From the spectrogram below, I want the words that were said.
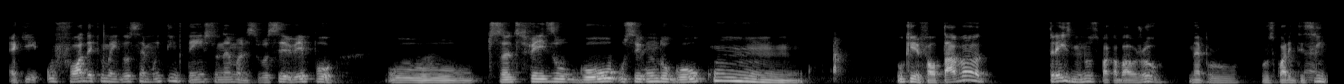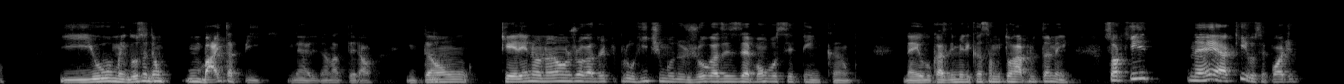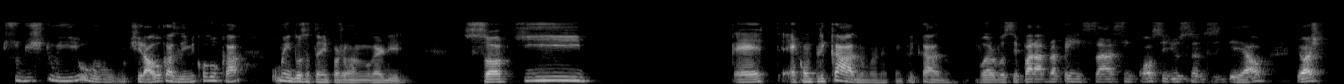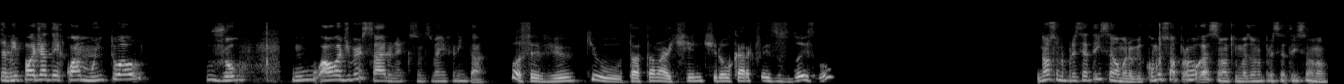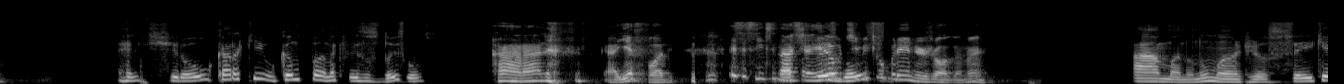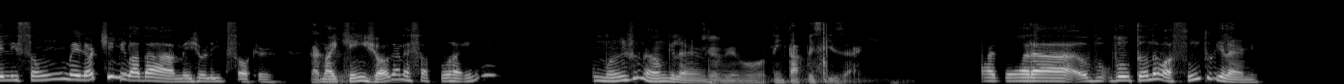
É que o foda é que o Mendonça é muito intenso, né, mano? Se você vê, pô, o Santos fez o gol, o segundo gol com. O quê? Faltava três minutos para acabar o jogo, né? Por, por os 45. É. E o Mendonça deu um, um, baita pique, né? Ali na lateral. Então, querendo ou não, é um jogador que pro ritmo do jogo, às vezes é bom você ter em campo. Né? E o Lucas Lima ele cansa muito rápido também. Só que, né, é aquilo, você pode substituir, o, tirar o Lucas Lima e colocar o Mendonça também para jogar no lugar dele. Só que é, é complicado, mano. É complicado. Agora você parar para pensar assim, qual seria o Santos ideal, eu acho que também pode adequar muito ao, ao jogo, ao adversário, né? Que o Santos vai enfrentar. Pô, você viu que o Tata Martino tirou o cara que fez os dois gols? Nossa, eu não prestei atenção, mano. Eu vi começou a prorrogação aqui, mas eu não prestei atenção, não. Ele tirou o cara que, o Campana, que fez os dois gols. Caralho, aí é foda. Esse Cincinnati aí é o gols. time que o Brenner joga, não é? Ah, mano, não manjo. Eu sei que eles são o melhor time lá da Major League Soccer. Cadê Mas quem joga nessa porra aí não, não manjo, não, Guilherme. Deixa eu ver, vou tentar pesquisar aqui. Agora, voltando ao assunto, Guilherme,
